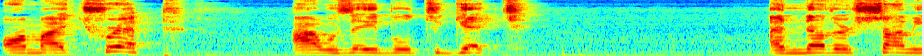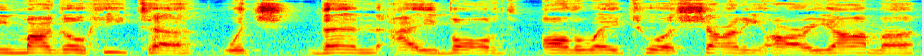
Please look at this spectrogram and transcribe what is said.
on my trip, I was able to get another shiny Makuhita, which then I evolved all the way to a shiny Hariyama,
